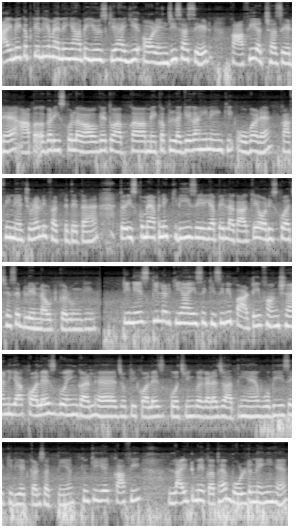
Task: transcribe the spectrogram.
आई मेकअप के लिए मैंने यहाँ पे यूज़ किया है, ये ऑरेंजी सा शेड काफ़ी अच्छा शेड है। आप अगर इसको लगाओगे तो आपका मेकअप लगेगा ही नहीं कि ओवर है। काफ़ी नेचुरल इफ़ेक्ट देता है। तो इसको मैं अपने क्रीज एरिया पे लगा के और इसको अच्छे से ब्लेंड आउट करूँगी। टीनेज की लड़कियाँ इसे किसी भी पार्टी, फ़ंक्शन या कॉलेज गोइंग गर्ल है, जो कि कॉलेज कोचिंग वगैरह जाती हैं, वो भी इसे क्रिएट कर सकती हैं, क्योंकि ये काफ़ी लाइट मेकअप है, बोल्ड नहीं है।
